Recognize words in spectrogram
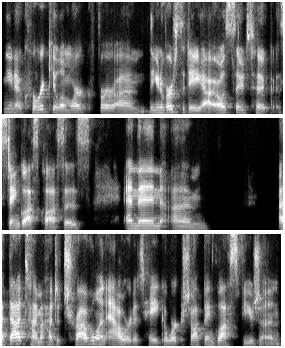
you know, curriculum work for um, the university, I also took stained glass classes. And then um, at that time, I had to travel an hour to take a workshop in glass fusion.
